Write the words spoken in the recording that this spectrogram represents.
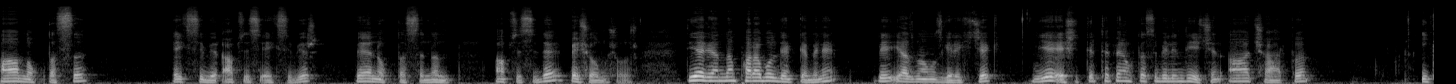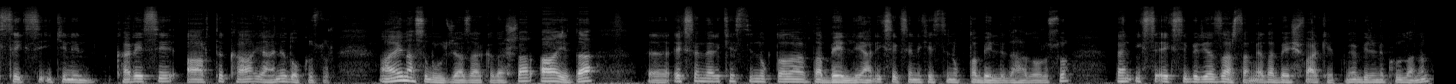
a noktası eksi 1 apsisi eksi 1 B noktasının apsisi de 5 olmuş olur. Diğer yandan parabol denklemini bir yazmamız gerekecek. Y eşittir. Tepe noktası bilindiği için A çarpı x eksi 2'nin karesi artı k yani 9'dur. A'yı nasıl bulacağız arkadaşlar? A'yı da e, eksenleri kestiği noktalarda belli. Yani x eksenini kestiği nokta belli daha doğrusu. Ben x'e eksi 1 yazarsam ya da 5 fark etmiyor. Birini kullanın.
